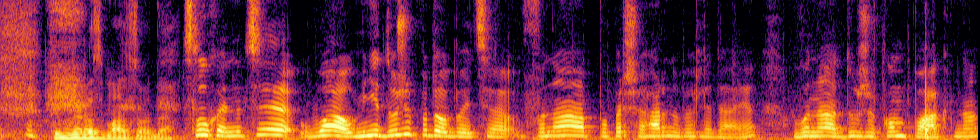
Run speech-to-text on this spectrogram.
Ти мене розмазував, да. Слухай, ну це вау, мені дуже подобається. Вона, по-перше, гарно виглядає, вона дуже компактна.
